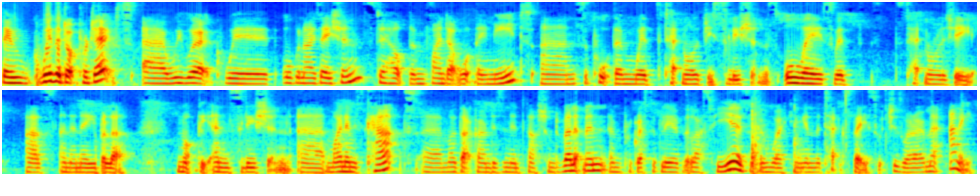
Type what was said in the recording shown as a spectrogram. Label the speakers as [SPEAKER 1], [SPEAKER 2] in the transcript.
[SPEAKER 1] So, with Dot Project, uh, we work with organisations to help them find out what they need and support them with technology solutions, always with technology as an enabler, not the end solution. Uh, my name is Kat. Uh, my background is in international development, and progressively over the last few years, I've been working in the tech space, which is where I met Annie.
